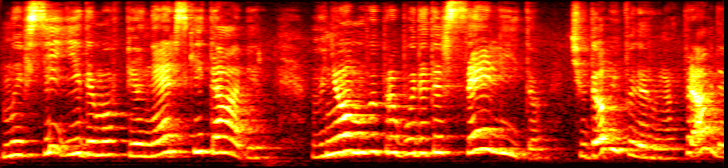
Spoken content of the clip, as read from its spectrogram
Ми всі їдемо в піонерський табір. В ньому ви пробудете все літо. Чудовий подарунок, правда?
